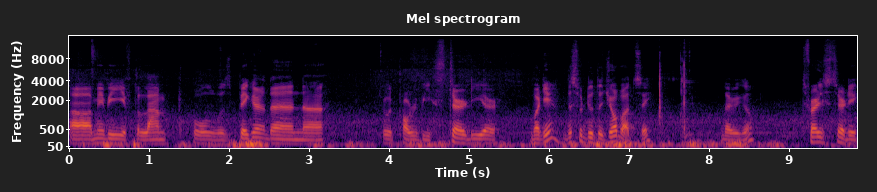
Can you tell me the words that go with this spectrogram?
Uh, maybe if the lamp pole was bigger, then uh, it would probably be sturdier. But yeah, this would do the job, I'd say. There we go. It's fairly sturdy.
